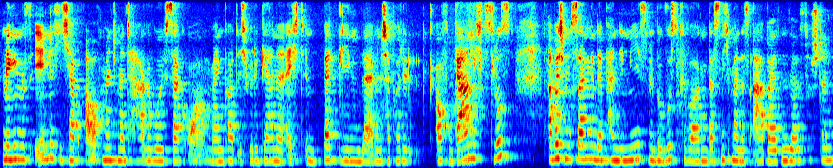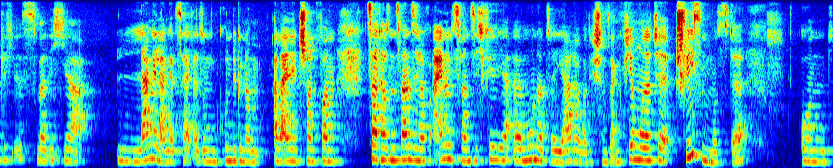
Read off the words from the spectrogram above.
mir ging es ähnlich. Ich habe auch manchmal Tage, wo ich sage, oh mein Gott, ich würde gerne echt im Bett liegen bleiben. Ich habe heute auf gar nichts Lust. Aber ich muss sagen, in der Pandemie ist mir bewusst geworden, dass nicht mal das Arbeiten selbstverständlich ist, weil ich ja lange, lange Zeit, also im Grunde genommen allein jetzt schon von 2020 auf 21, vier äh, Monate, Jahre, wollte ich schon sagen, vier Monate schließen musste. Und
